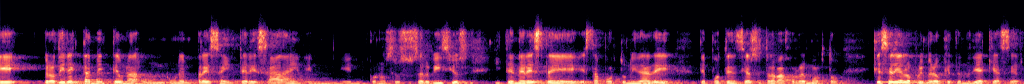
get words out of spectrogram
eh, pero directamente una, una empresa interesada en, conocer sus servicios y tener este, esta oportunidad de, de, potenciar su trabajo remoto, ¿qué sería lo primero que tendría que hacer?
